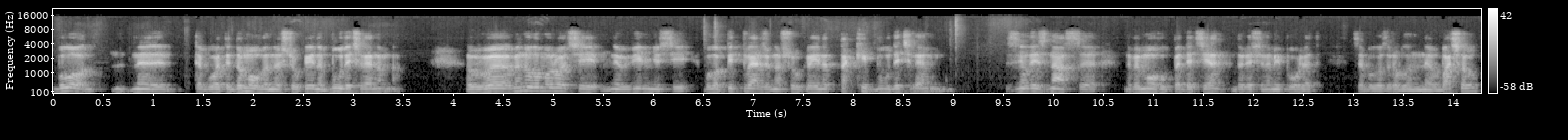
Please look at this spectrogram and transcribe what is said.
було так би домовлено, що Україна буде членом НАТО. В минулому році в Вільнюсі було підтверджено, що Україна таки буде членом. Зняли з нас е, вимогу ПДЦ. До речі, на мій погляд, це було зроблено необачливо.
